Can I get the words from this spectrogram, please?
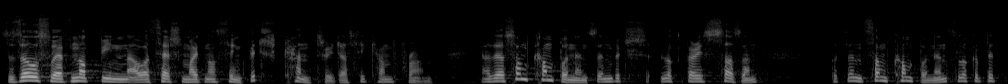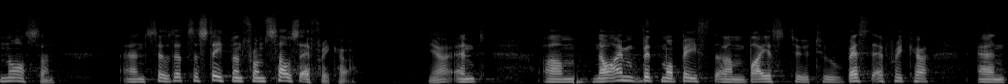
So those who have not been in our session might not think, which country does he come from? Now, there are some components in which look very southern, but then some components look a bit northern. And so that's a statement from South Africa. Yeah, and um, now I'm a bit more based, um, biased to, to West Africa, and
